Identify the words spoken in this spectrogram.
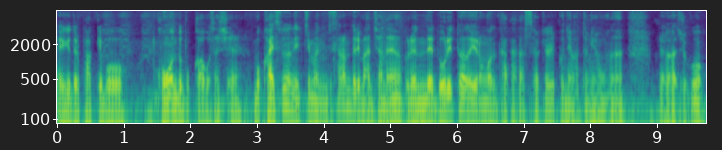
애기들 밖에 뭐, 공원도 못 가고 사실. 뭐 갈 수는 있지만 이제 사람들이 많잖아요. 그랬는데 놀이터 이런 거는 다 닫았어요. 캘리포니아 같은 경우는. 그래가지고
